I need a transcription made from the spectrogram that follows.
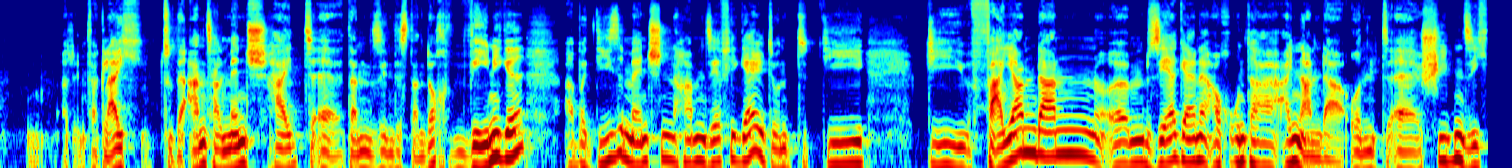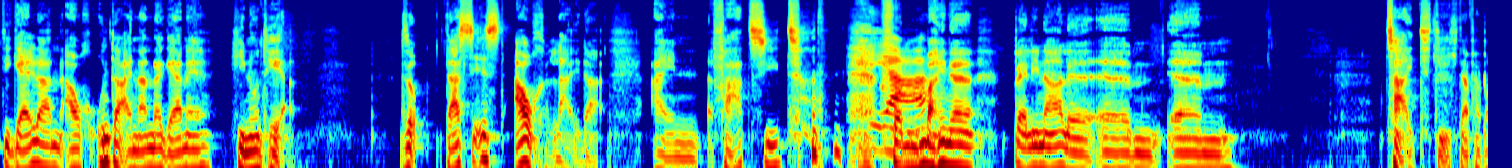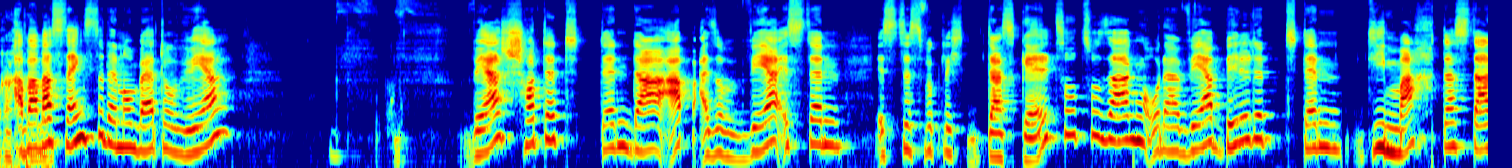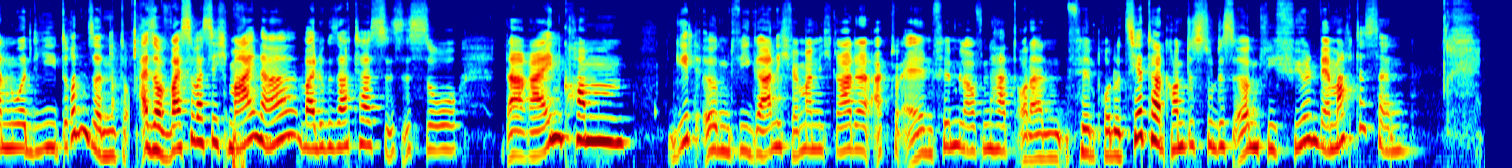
also im Vergleich zu der Anzahl Menschheit, äh, dann sind es dann doch wenige, aber diese Menschen haben sehr viel Geld und die, die feiern dann ähm, sehr gerne auch untereinander und äh, schieben sich die Gelder auch untereinander gerne hin und her. So, das ist auch leider ein Fazit ja. von meiner Berlinale ähm, ähm, Zeit, die ich da verbracht Aber habe. Aber was denkst du denn, Roberto, wer, wer schottet denn da ab? Also wer ist denn, ist das wirklich das Geld sozusagen oder wer bildet denn die Macht, dass da nur die drin sind? Also weißt du, was ich meine? Weil du gesagt hast, es ist so, da reinkommen geht irgendwie gar nicht, wenn man nicht gerade aktuell einen Film laufen hat oder einen Film produziert hat. Konntest du das irgendwie fühlen? Wer macht das denn?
